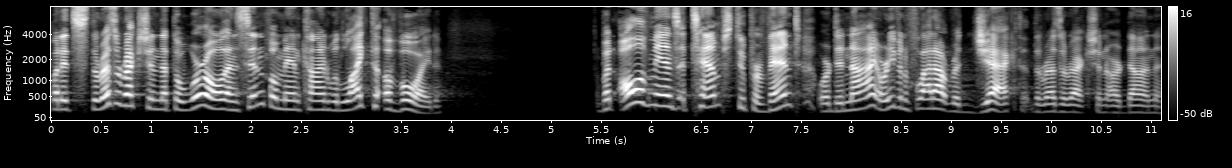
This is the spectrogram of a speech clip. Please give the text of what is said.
but it's the resurrection that the world and sinful mankind would like to avoid. But all of man's attempts to prevent or deny or even flat out reject the resurrection are done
